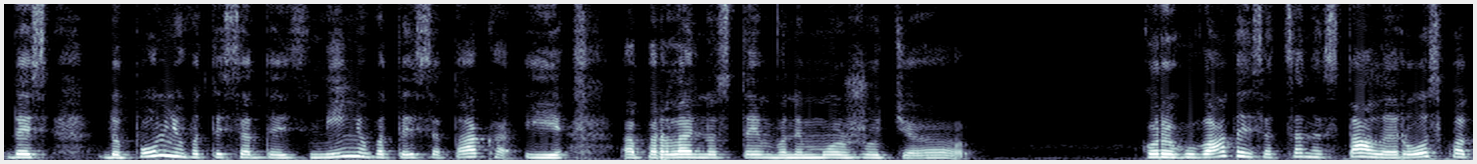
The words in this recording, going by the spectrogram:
десь доповнюватися, десь змінюватися, так, і паралельно з тим вони можуть е, коригуватися. Це не сталий розклад,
